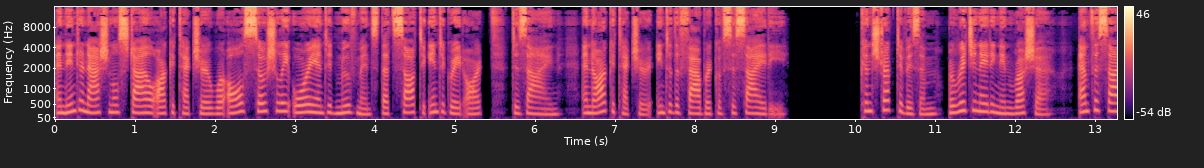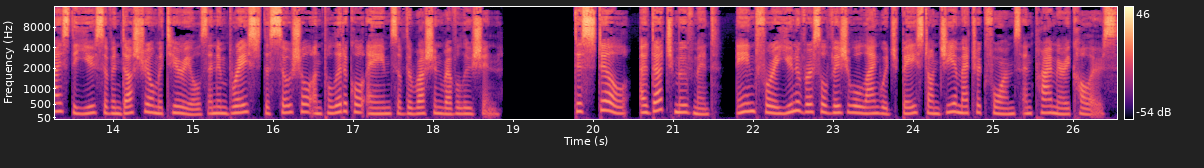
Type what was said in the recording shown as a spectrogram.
and international style architecture were all socially oriented movements that sought to integrate art, design, and architecture into the fabric of society. Constructivism, originating in Russia, emphasized the use of industrial materials and embraced the social and political aims of the Russian Revolution. De Stijl, a Dutch movement, aimed for a universal visual language based on geometric forms and primary colors.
